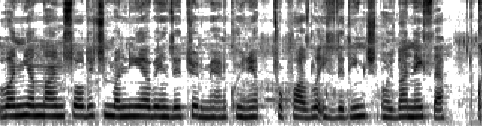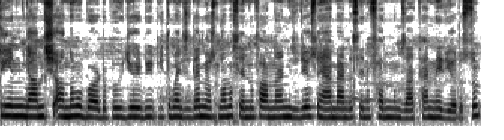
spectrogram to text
vanilyanın aynısı olduğu için vanilyaya benzetiyorum. Yani Queen'i çok fazla izlediğim için. O yüzden neyse. Queen yanlış anlama bu arada bu videoyu büyük ihtimal izlemiyorsun ama senin fanların izliyorsa yani ben de senin fanınım zaten ne diyorsun?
